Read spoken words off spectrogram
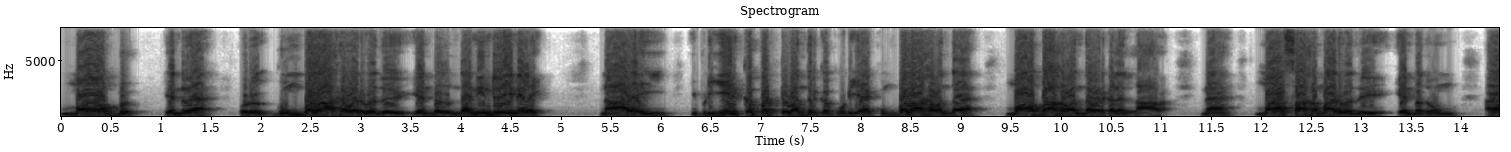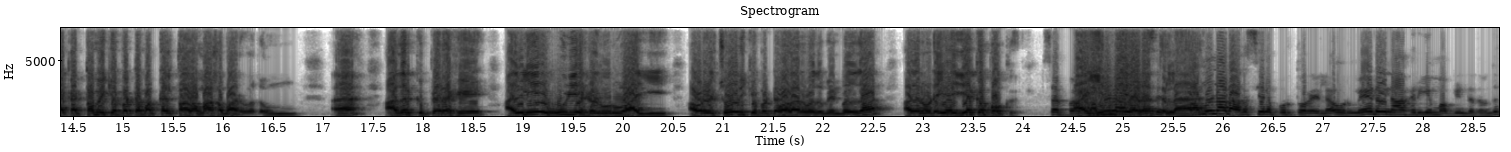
மாப் என்ற ஒரு கும்பலாக வருவது என்பதும் தான் இன்றைய நிலை. நாளை இப்படி ஈர்க்கப்பட்டு வந்திருக்கக்கூடிய கும்பலாக வந்த மாபாக வந்தவர்கள் எல்லாம் மாசாக மாறுவது என்பதும் கட்டமைக்கப்பட்ட மக்கள் தளமாக மாறுவதும் அதற்கு பிறகு அதிலேயே ஊழியர்கள் உருவாகி அவர்கள் சோதிக்கப்பட்டு வளருவதும் என்பதுதான் அதனுடைய இயக்கப்போக்கு தமிழ்நாடு அரசியலை பொறுத்தவரையில ஒரு மேடை நாகரிகம் அப்படின்றத வந்து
